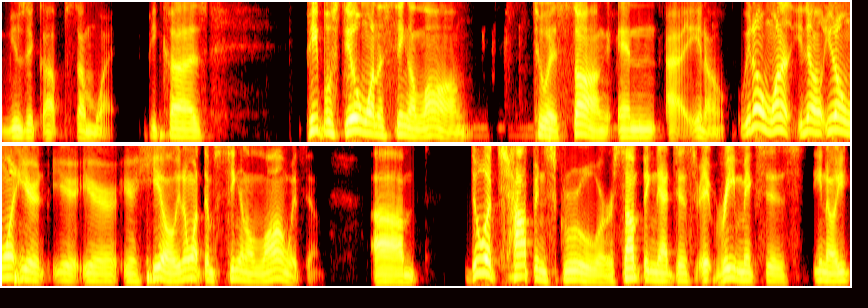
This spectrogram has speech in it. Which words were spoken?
music up somewhat because people still want to sing along to his song, and uh, you know we don't want to, you know, you don't want your your your your heel, you don't want them singing along with them. Um, do a chop and screw or something that just it remixes, you know, you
